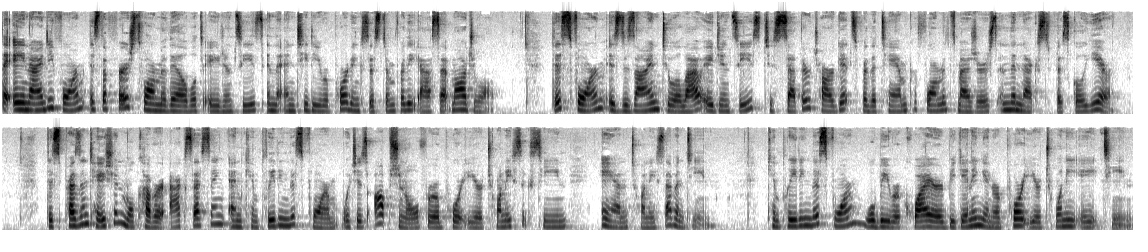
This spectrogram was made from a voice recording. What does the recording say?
The A90 form is the first form available to agencies in the NTD reporting system for the asset module. This form is designed to allow agencies to set their targets for the TAM performance measures in the next fiscal year. This presentation will cover accessing and completing this form, which is optional for report year 2016 and 2017. Completing this form will be required beginning in report year 2018.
